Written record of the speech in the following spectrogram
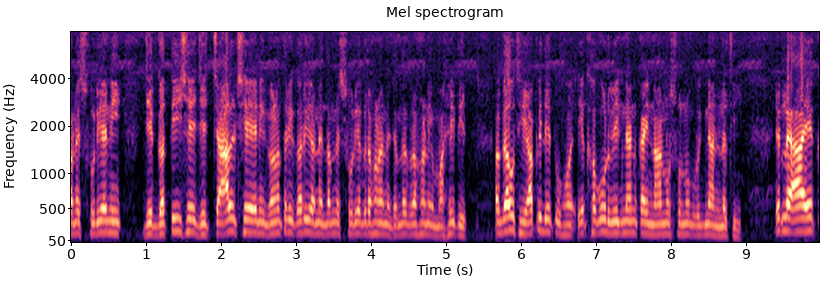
અને સૂર્યની જે ગતિ છે, જે ચાલ છે, એની ગણતરી કરી અને તમને સૂર્યગ્રહણ અને ચંદ્રગ્રહણની માહિતી અગાઉથી આપી દેતું હોય. એ ખગોળ વિજ્ઞાન કાંઈ નાનું સૂનું વિજ્ઞાન નથી. એટલે આ એક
